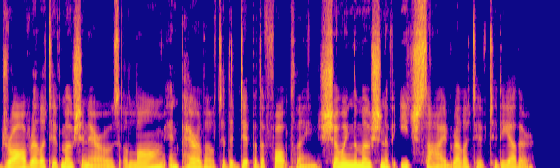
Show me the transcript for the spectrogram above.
Draw relative motion arrows along and parallel to the dip of the fault plane, showing the motion of each side relative to the other.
